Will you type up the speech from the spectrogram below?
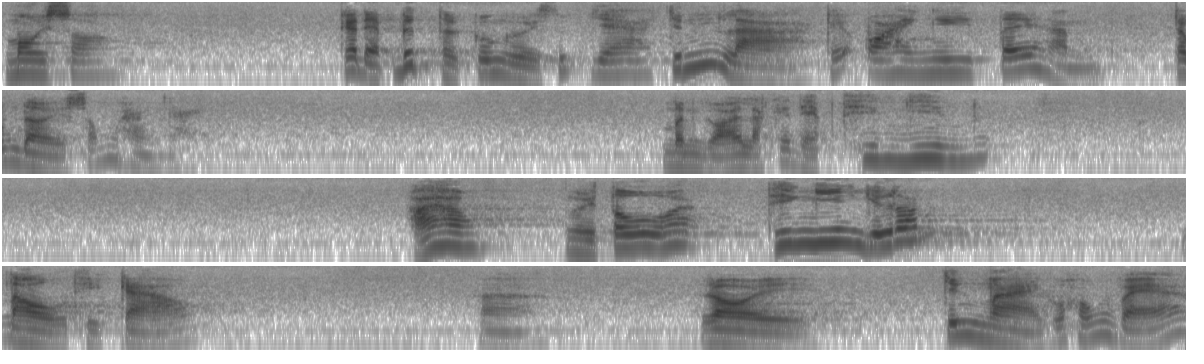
môi son. Cái đẹp đích thực của người xuất gia chính là cái oai nghi tế hạnh trong đời sống hàng ngày. Mình gọi là cái đẹp thiên nhiên đó. Phải không? Người tu á thiên nhiên dữ lắm. Đầu thì cạo. À, rồi chân mày cũng không vẽ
